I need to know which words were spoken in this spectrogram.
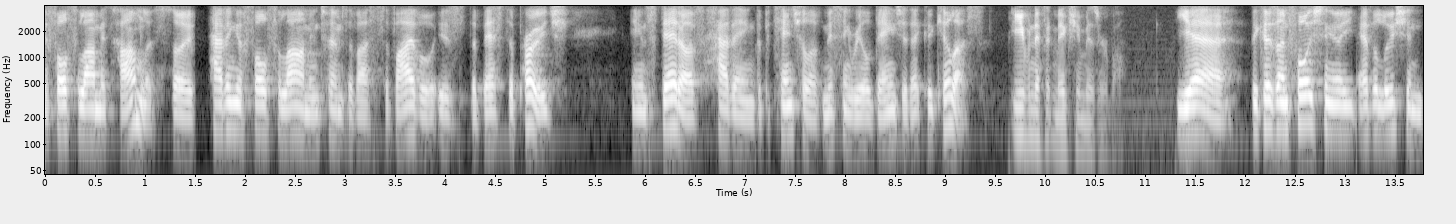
The false alarm is harmless. So, having a false alarm in terms of our survival is the best approach instead of having the potential of missing real danger that could kill us. Even if it makes you miserable. Yeah, because unfortunately, evolution,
